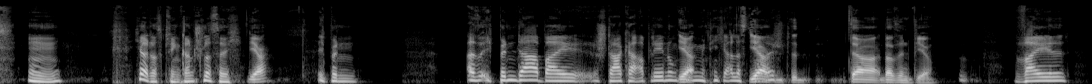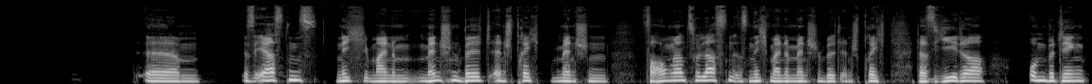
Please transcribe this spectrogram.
Mhm. Ja, das klingt ganz schlüssig. Ja, Ich bin, also ich bin da bei starker Ablehnung, Ja. wenn mich nicht alles ja, täuscht, d- da, da sind wir. weil ähm, es erstens nicht meinem Menschenbild entspricht, Menschen verhungern zu lassen, es nicht meinem Menschenbild entspricht, dass jeder unbedingt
